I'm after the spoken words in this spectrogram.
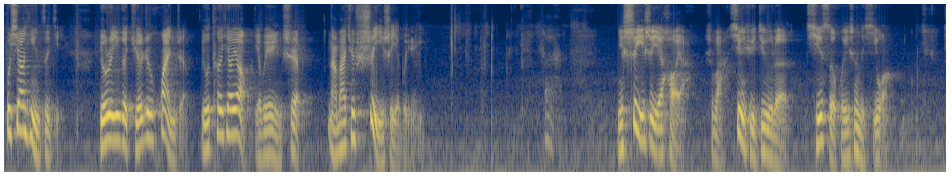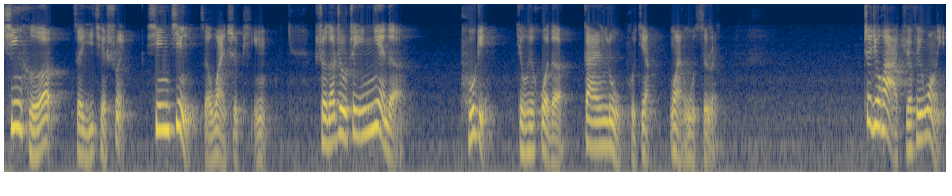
不相信自己。有了一个绝症患者，有特效药也不愿意吃，哪怕去试一试也不愿意。哎，你试一试也好呀，是吧？兴许就有了起死回生的希望。心和则一切顺，心静则万事平。守得住这一念的普给，就会获得甘露普降，万物滋润。这句话绝非妄言。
